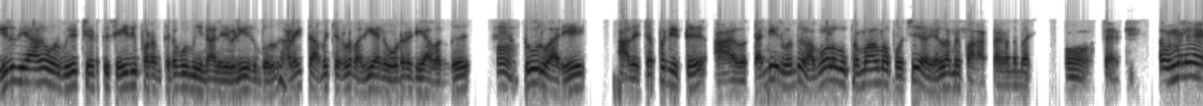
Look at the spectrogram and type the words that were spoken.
இறுதியாக ஒரு முயற்சி எடுத்து செய்தி படம் தினபூமி நாளில் வெளியிடும் பொழுது அனைத்து அமைச்சர்களும் அதிகாரிகள் உடனடியாக வந்து டூர் வாரி அதை செக் பண்ணிட்டு தண்ணீர் வந்து அவ்வளவு பிரமாதமா போச்சு எல்லாமே பாராட்டினாங்க அந்த மாதிரி. ஓ சரி. உண்மையிலேயே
